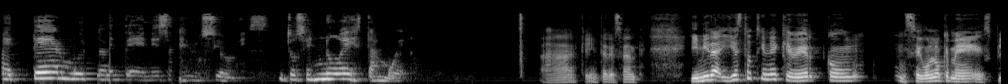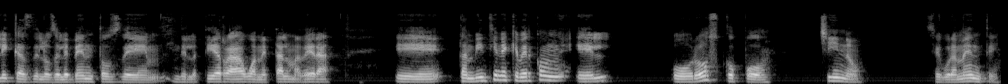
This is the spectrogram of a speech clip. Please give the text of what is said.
a meter muy en esas emociones. Entonces no es tan bueno. Ah, qué interesante. Y mira, y esto tiene que ver con, según lo que me explicas de los elementos de, la tierra, agua, metal, madera, eh, también tiene que ver con el horóscopo chino seguramente.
